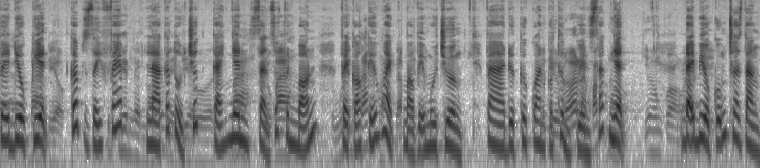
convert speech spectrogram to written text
về điều kiện cấp giấy phép là các tổ chức cá nhân sản xuất phân bón phải có kế hoạch bảo vệ môi trường và được cơ quan có thẩm quyền xác nhận. Đại biểu cũng cho rằng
